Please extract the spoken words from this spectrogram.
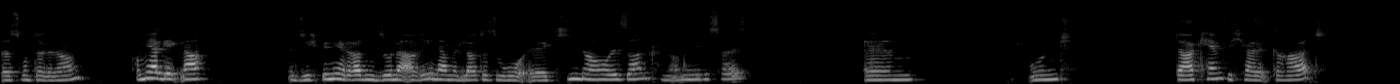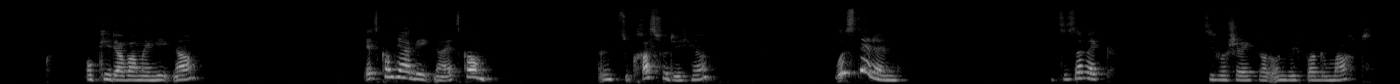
er ist runtergegangen. Komm her, Gegner. Also ich bin hier gerade in so einer Arena mit lauter so äh, China-Häusern. Keine Ahnung, wie das heißt. Ähm, und da kämpfe ich halt gerade. Okay, da war mein Gegner. Jetzt komm her, Gegner. Jetzt komm. Bin zu krass für dich, ja? Wo ist der denn? Jetzt ist er weg. Hat sich wahrscheinlich gerade unsichtbar gemacht.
